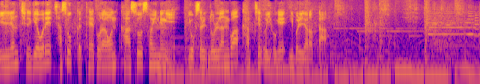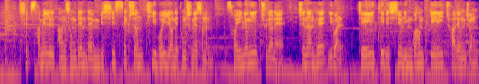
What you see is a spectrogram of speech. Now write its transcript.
(1년 7개월의 자수 끝에 돌아온 가수 서인영이) 욕설 논란과 갑질 의혹에 입을 열었다. 13일 방송된 MBC 섹션 TV 연예통신에서는 서인영이 출연해 지난해 1월 JTBC님과 함께의 촬영 중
